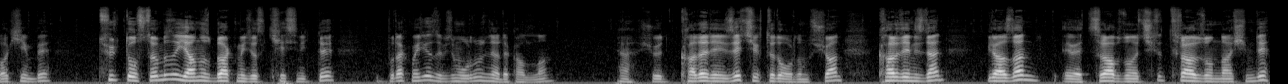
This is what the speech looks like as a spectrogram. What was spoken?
Bakayım bir. Türk dostlarımızı yalnız bırakmayacağız kesinlikle. Bırakmayacağız da bizim ordumuz nerede kaldı lan? Heh, şöyle Karadeniz'e çıktı da ordumuz şu an. Karadeniz'den birazdan evet Trabzon'a çıktı. Trabzon'dan şimdi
